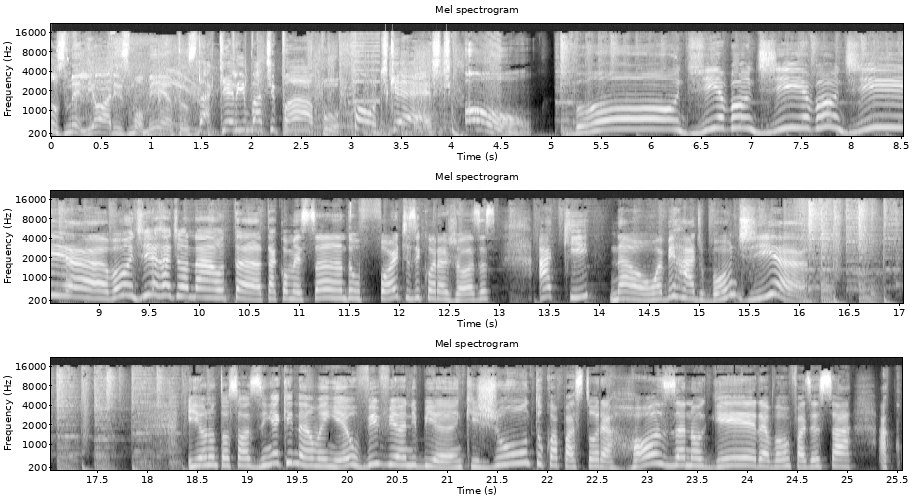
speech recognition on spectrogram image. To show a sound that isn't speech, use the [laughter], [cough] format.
Os melhores momentos daquele bate-papo. Podcast On. Bom dia, bom dia, bom dia! Bom dia, Radionauta! Tá começando Fortes e Corajosas aqui na On Web Rádio. Bom dia! E eu não tô sozinha aqui não, hein? Eu, Viviane Bianchi, junto com a pastora Rosa Nogueira, vamos fazer essa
